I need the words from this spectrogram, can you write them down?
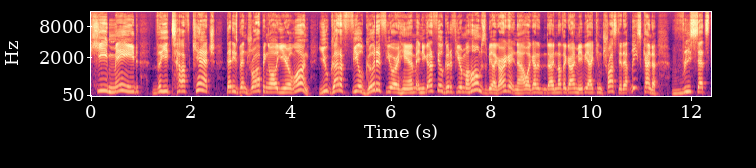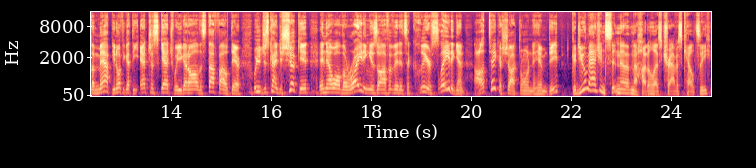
He made the tough catch that he's been dropping all year long. You got to feel good if you're him, and you got to feel good if you're Mahomes to be like, all right, now I got another guy, maybe I can trust it. At least kind of resets the map. You know, if you got the etch a sketch where you got all the stuff out there, where you just kind of shook it, and now all the writing is off of it, it's a clear slate again. I'll take a shot thrown to him deep. Could you imagine sitting out in the huddle as Travis Kelce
